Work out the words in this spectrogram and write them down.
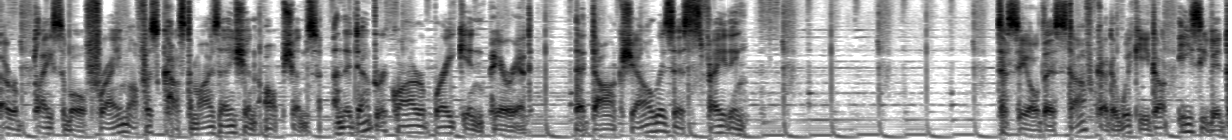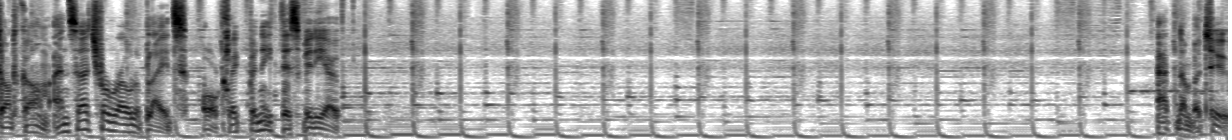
A replaceable frame offers customization options, and they don't require a break-in period. Their dark shell resists fading. To see all this stuff, go to wiki.ezvid.com and search for rollerblades, or click beneath this video. At number 2,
